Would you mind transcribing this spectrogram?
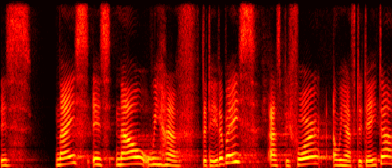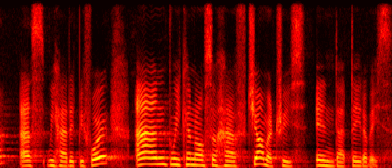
is nice is now we have the database as before, and we have the data as we had it before, and we can also have geometries in that database.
